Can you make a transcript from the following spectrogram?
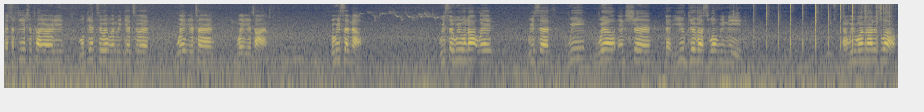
it's a future priority. We'll get to it when we get to it. Wait your turn, wait your time. But we said no. We said we will not wait. We said we will ensure that you give us what we need. And we won that as well.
